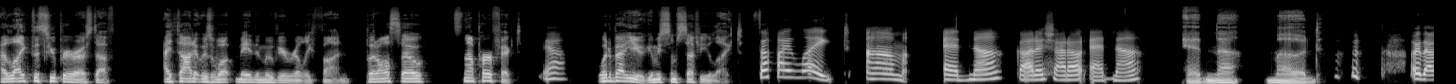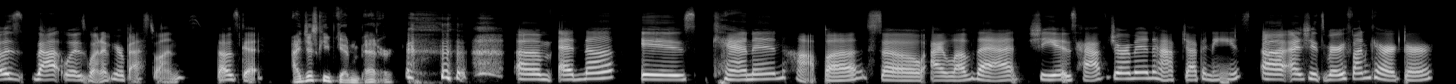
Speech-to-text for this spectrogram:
I like the superhero stuff. I thought it was what made the movie really fun, but also it's not perfect. Yeah. What about you? Give me some stuff you liked. Stuff I liked. Um, Edna. Gotta shout out Edna. Edna Mode. oh, that was that was one of your best ones. That was good. I just keep getting better. um, Edna is Canon Hapa. So I love that. She is half German, half Japanese. Uh, and she's a very fun character.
